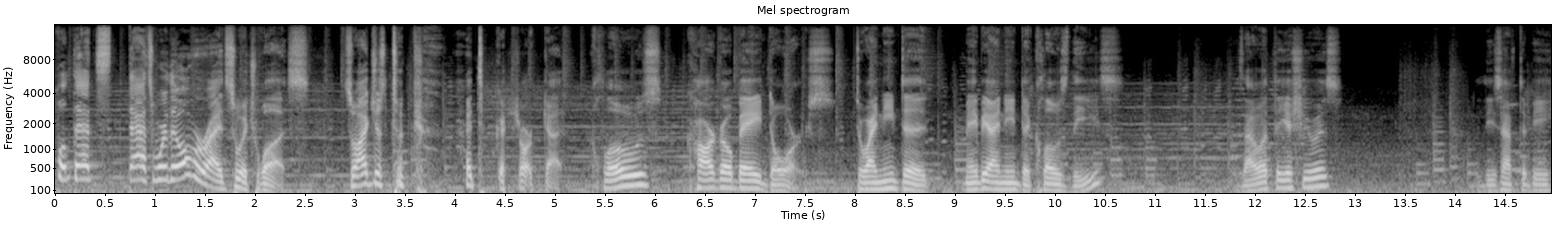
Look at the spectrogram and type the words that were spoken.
well that's that's where the override switch was. So I just took I took a shortcut. Close cargo bay doors. Do I need to maybe I need to close these? Is that what the issue is? These have to be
